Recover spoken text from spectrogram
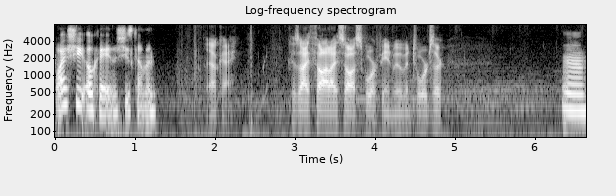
Why is she okay? And she's coming. Okay. Because I thought I saw a scorpion moving towards her. Hmm.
